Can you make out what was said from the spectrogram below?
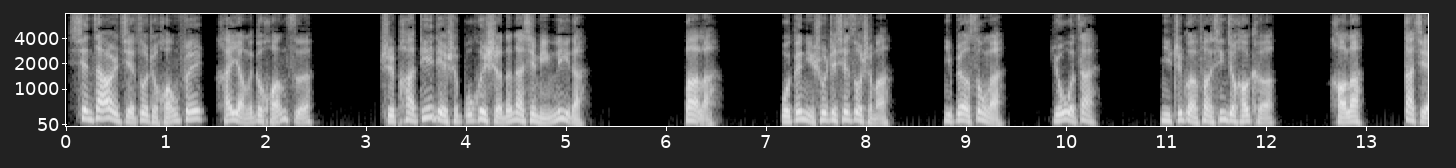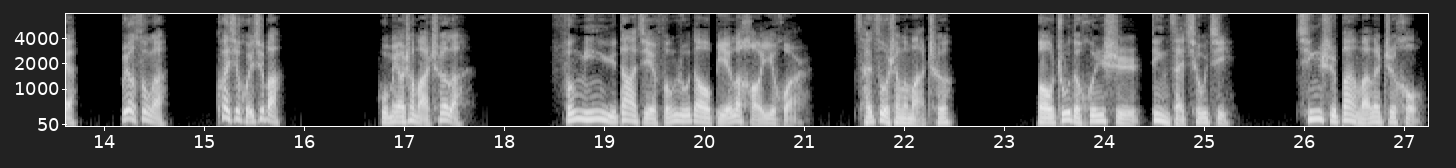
现在二姐做着皇妃，还养了个皇子，只怕爹爹是不会舍得那些名利的。罢了，我跟你说这些做什么？你不要送了，有我在，你只管放心就好。可好了。大姐，不要送了，快些回去吧，我们要上马车了。冯明与大姐冯如道别了好一会儿，才坐上了马车。宝珠的婚事定在秋季，亲事办完了之后，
